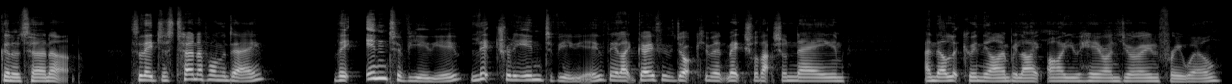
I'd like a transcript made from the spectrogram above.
going to turn up. So they just turn up on the day. They interview you, literally interview you. They like go through the document, make sure that's your name, and they'll look you in the eye and be like, "Are you here under your own free will?"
